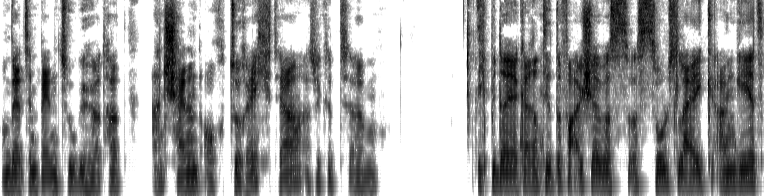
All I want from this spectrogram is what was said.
Und wer jetzt dem Ben zugehört hat, anscheinend auch zu Recht, ja. Also ich glaube, ähm, ich bin da ja garantiert der Falsche, was, was Souls-like angeht,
